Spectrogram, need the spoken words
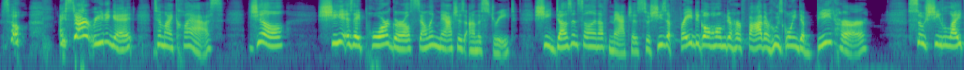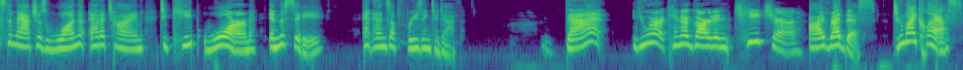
So I start reading it to my class. Jill, she is a poor girl selling matches on the street. She doesn't sell enough matches, so she's afraid to go home to her father, who's going to beat her. So she lights the matches one at a time to keep warm in the city and ends up freezing to death. That you are a kindergarten teacher. I read this to my class.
